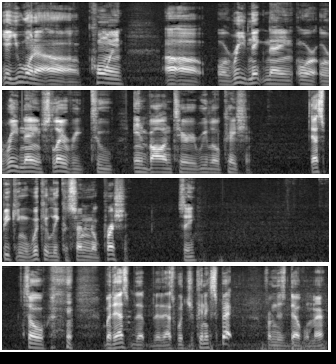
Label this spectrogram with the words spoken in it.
Yeah, you want to uh, coin uh, uh, or re-nickname or, or rename slavery to involuntary relocation. That's speaking wickedly concerning oppression. See? So, but that's that's what you can expect from this devil, man.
